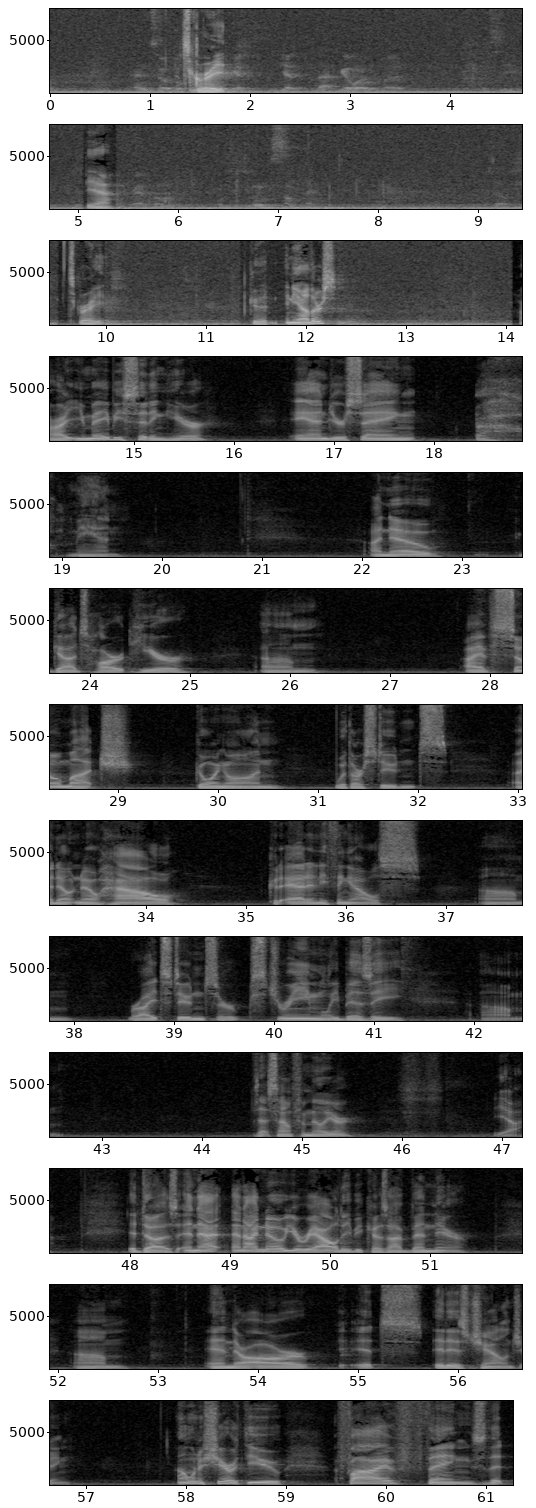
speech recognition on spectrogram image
And so it's great. Get, get that going, but let's see. Yeah. Ramp them into doing something. So it's great. Good. Any others? All right. You may be sitting here, and you're saying, "Oh man." I know God's heart here. Um, I have so much going on with our students. I don't know how could add anything else. Um, right? Students are extremely busy. Um, does that sound familiar? Yeah, it does, and that and I know your reality because I've been there. Um, and there are it's it is challenging. I want to share with you five things that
